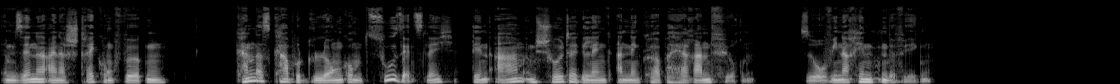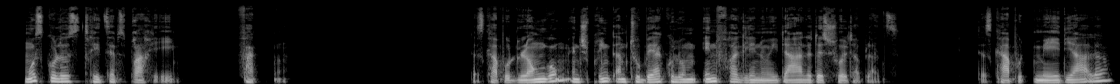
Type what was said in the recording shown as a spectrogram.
im Sinne einer Streckung wirken, kann das Caput longum zusätzlich den Arm im Schultergelenk an den Körper heranführen, sowie nach hinten bewegen. Musculus triceps brachii Fakten Das Caput longum entspringt am Tuberculum infraglenoidale des Schulterblatts, das Caput mediale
